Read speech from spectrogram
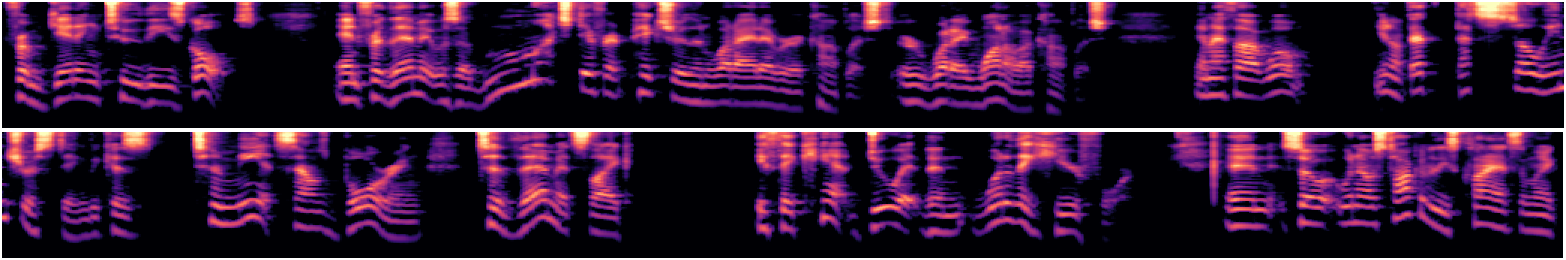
from getting to these goals. And for them, it was a much different picture than what I had ever accomplished or what I want to accomplish. And I thought, well, you know, that that's so interesting because to me it sounds boring. To them, it's like, if they can't do it, then what are they here for? And so when I was talking to these clients, I'm like,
